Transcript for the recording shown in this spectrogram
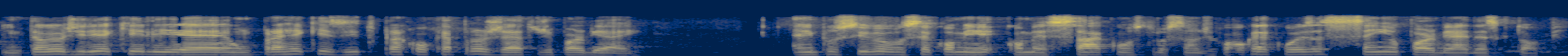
Então eu diria que ele é um pré-requisito para qualquer projeto de Power BI. É impossível você come, começar a construção de qualquer coisa sem o Power BI Desktop.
